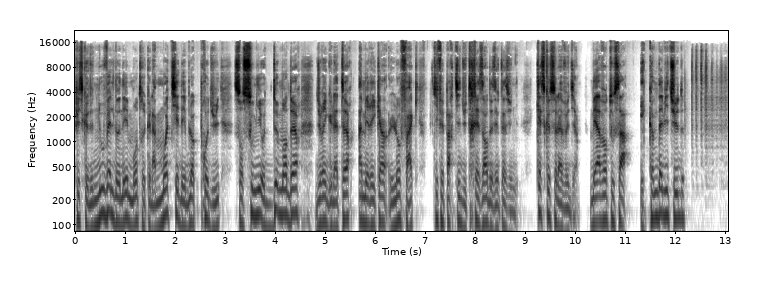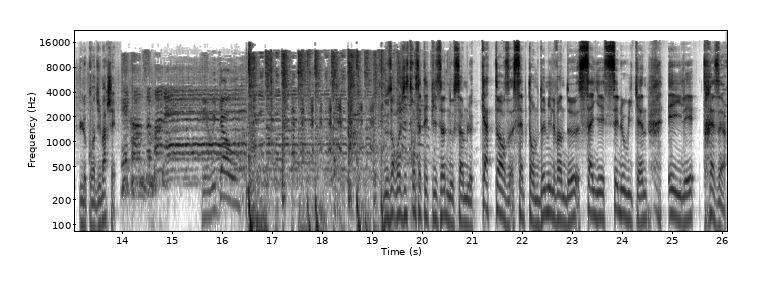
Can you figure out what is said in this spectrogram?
puisque de nouvelles données montrent que la moitié des blocs produits sont soumis aux demandeurs du régulateur américain l'OFAC qui fait partie du trésor des États-Unis. Qu'est-ce que cela veut dire? Mais avant tout ça, et comme d'habitude, le coin du marché. Here comes the money. Here we go. Nous enregistrons cet épisode, nous sommes le 14 septembre 2022, ça y est, c'est le week-end et il est 13h.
